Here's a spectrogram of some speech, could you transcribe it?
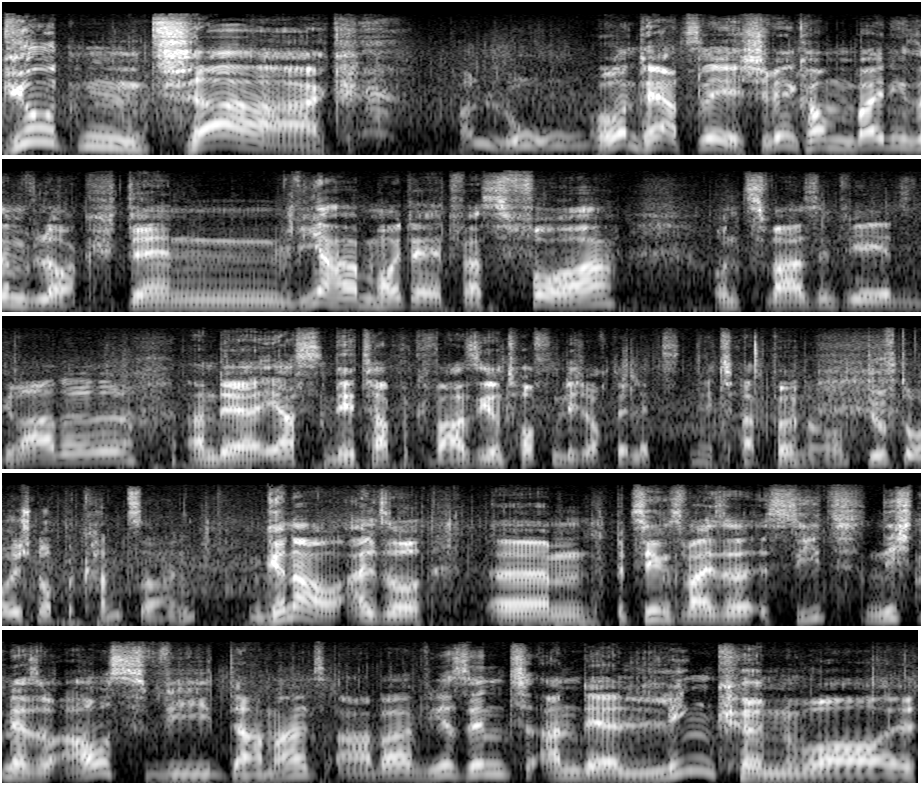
Guten Tag Hallo. und herzlich willkommen bei diesem Vlog, denn wir haben heute etwas vor. Und zwar sind wir jetzt gerade an der ersten Etappe quasi und hoffentlich auch der letzten Etappe. Genau. Dürfte euch noch bekannt sein. Genau, also ähm, beziehungsweise es sieht nicht mehr so aus wie damals, aber wir sind an der linken Wall.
